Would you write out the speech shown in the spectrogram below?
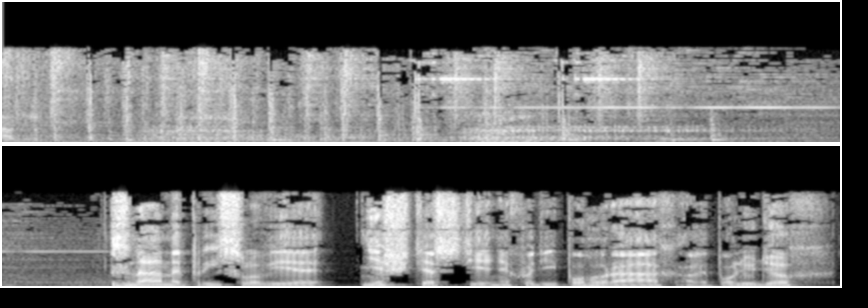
prírody. Známe príslovie nešťastie nechodí po horách, ale po ľuďoch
